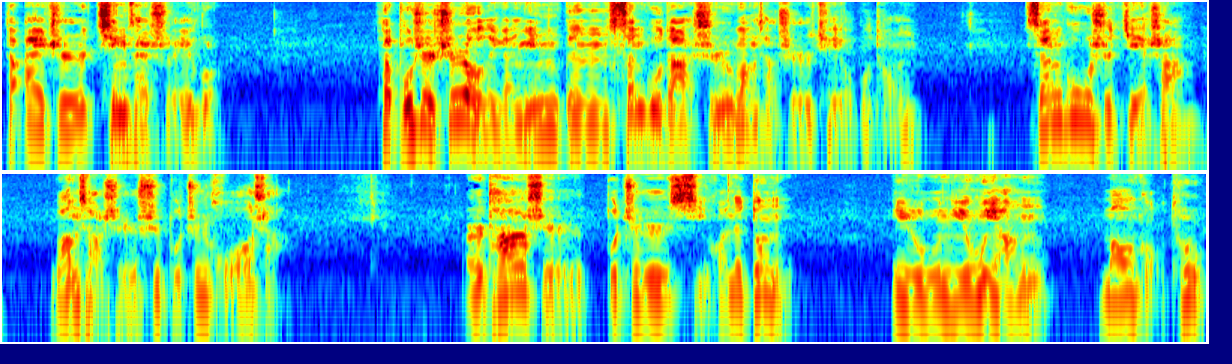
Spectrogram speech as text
他爱吃青菜水果。他不是吃肉的原因跟三姑大师王小石却有不同。三姑是戒杀，王小石是不吃活杀，而他是不吃喜欢的动物，例如牛羊。猫狗兔，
